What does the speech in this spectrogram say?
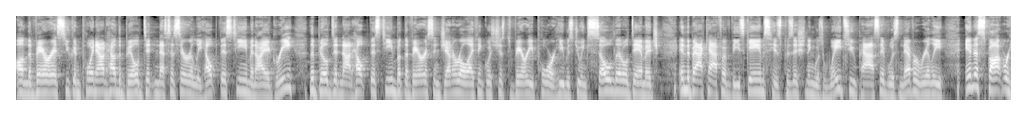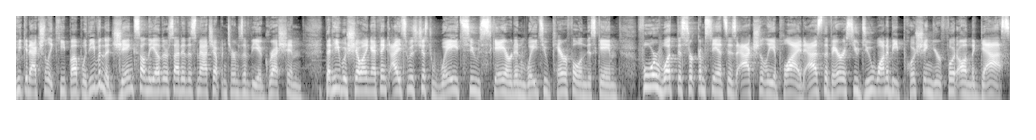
on the Varus. You can point out how the build didn't necessarily help this team, and I agree, the build did not help this team, but the Varus in general, I think, was just very poor. He was doing so little damage in the back half of these games. His positioning was way too passive, was never really in a spot where he could actually keep up with even the Jinx on the other side of this matchup in terms of the aggression that he was showing. I think Ice was just way too scared and way too careful in this game for what the circumstances actually applied. As the Varus, you do want to be pushing your foot on the gas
